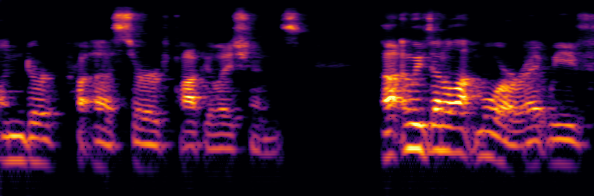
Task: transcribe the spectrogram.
underserved populations. Uh, and we've done a lot more, right? We've,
